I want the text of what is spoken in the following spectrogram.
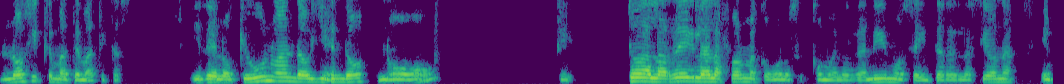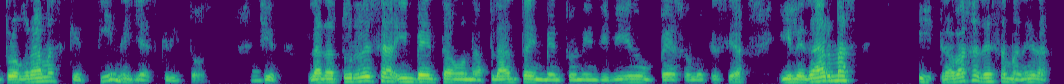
lógica y matemáticas. Y de lo que uno anda oyendo, no. Toda la regla, la forma como, los, como el organismo se interrelaciona en programas que tiene ya escritos. Es decir, la naturaleza inventa una planta, inventa un individuo, un peso, lo que sea, y le da armas y trabaja de esa manera.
